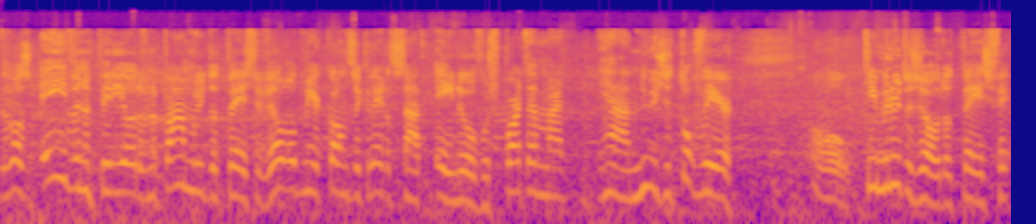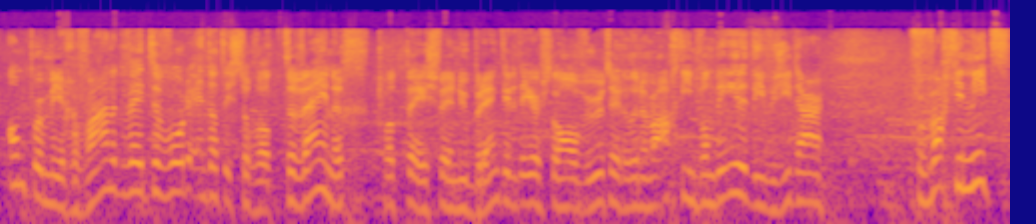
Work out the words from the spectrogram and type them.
er was even een periode van een paar minuten dat PSV wel wat meer kansen kreeg. Het staat 1-0 voor Sparta. Maar ja, nu is het toch weer al 10 minuten zo dat PSV amper meer gevaarlijk weet te worden. En dat is toch wel te weinig wat PSV nu brengt in het eerste half uur tegen de nummer 18 van de Eredivisie. Daar verwacht je niet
